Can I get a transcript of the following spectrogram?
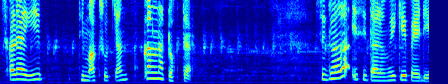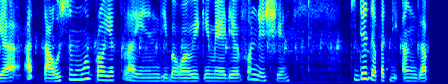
sekali lagi dimaksudkan bukanlah dokter. Segala isi dalam Wikipedia atau semua proyek lain di bawah Wikimedia Foundation tidak dapat dianggap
